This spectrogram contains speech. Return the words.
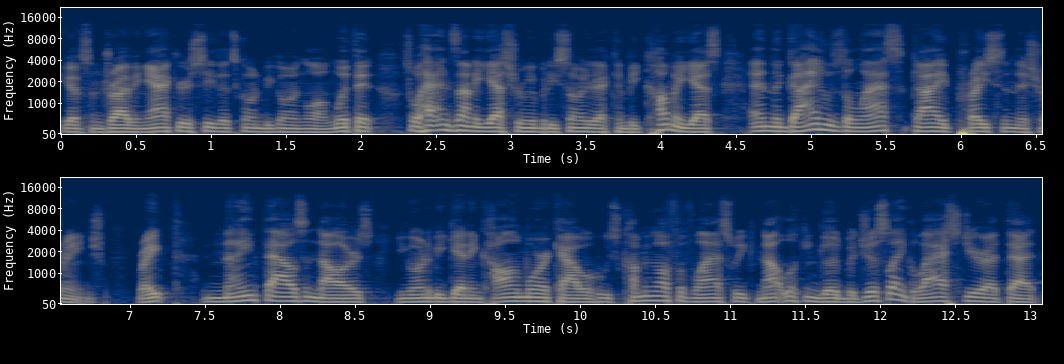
You have some driving accuracy that's going to be going along with it. So Hatton's not a yes for me, but he's somebody that can become a yes. And the guy who's the last guy priced in this range, right? $9,000. You're going to be getting Collin Morikawa, who's coming off of last week, not looking good, but just like last year at that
